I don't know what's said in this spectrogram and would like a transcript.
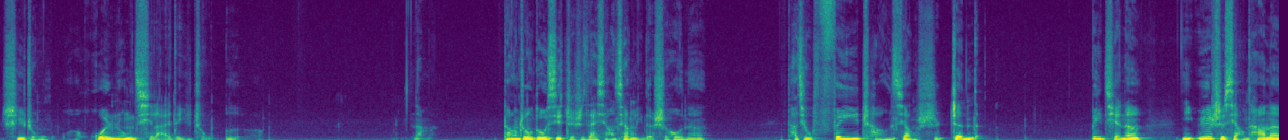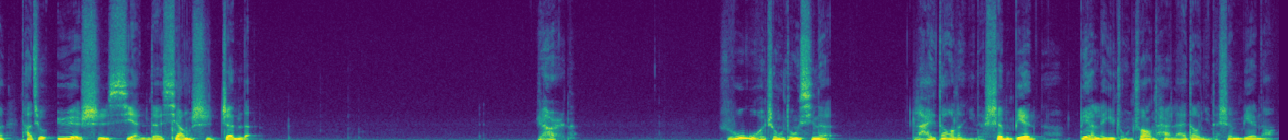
是一种混融起来的一种恶。那么，当这种东西只是在想象里的时候呢，它就非常像是真的，并且呢，你越是想它呢，它就越是显得像是真的。然而呢，如果这种东西呢，来到了你的身边啊，变了一种状态来到你的身边呢，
